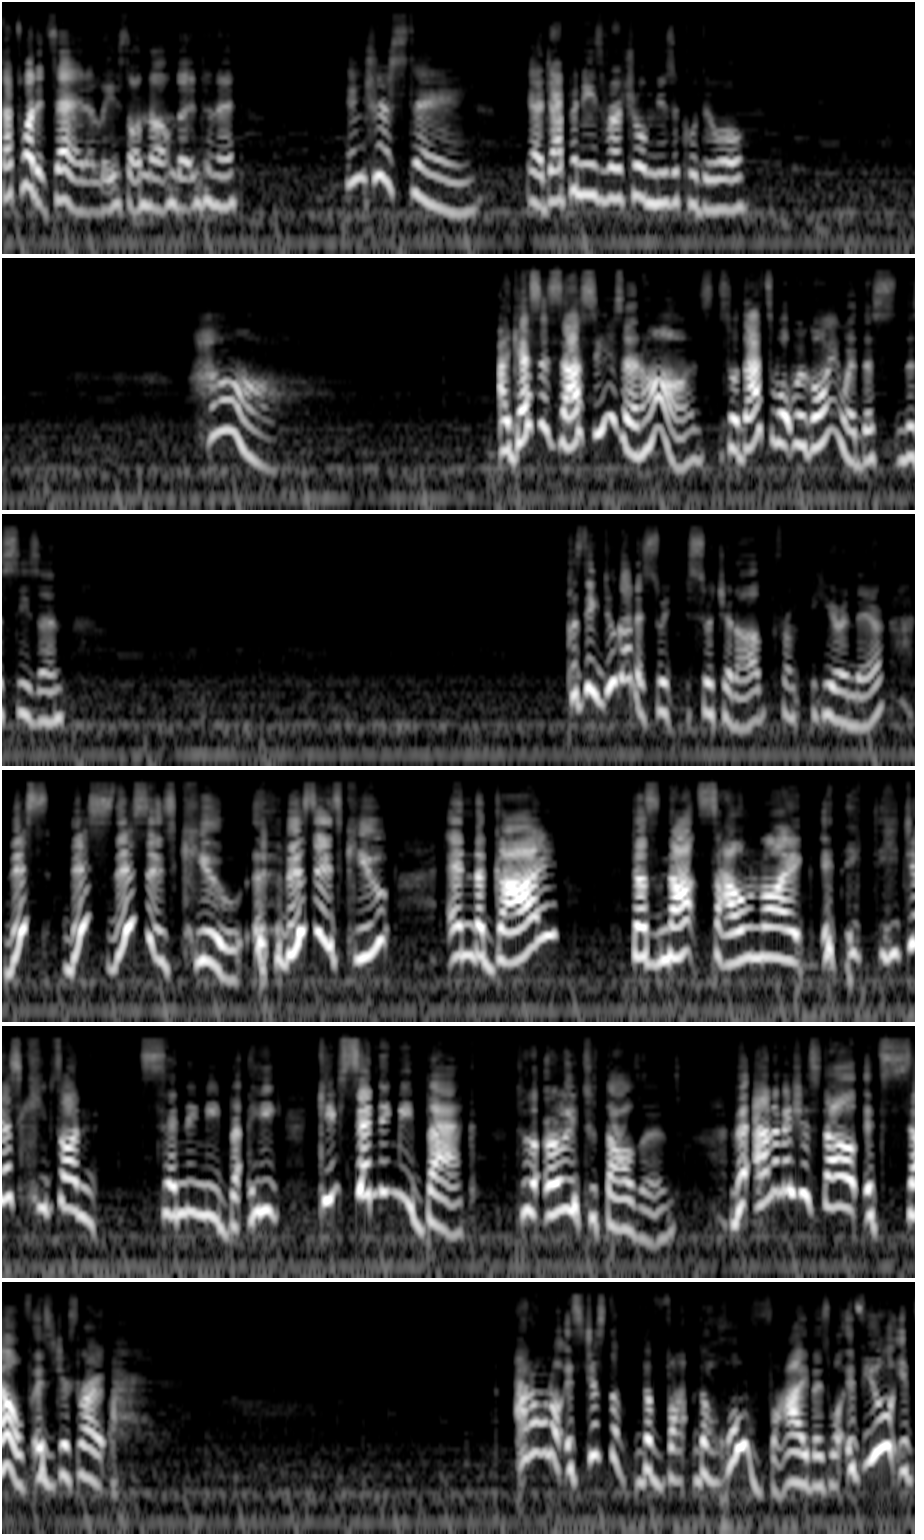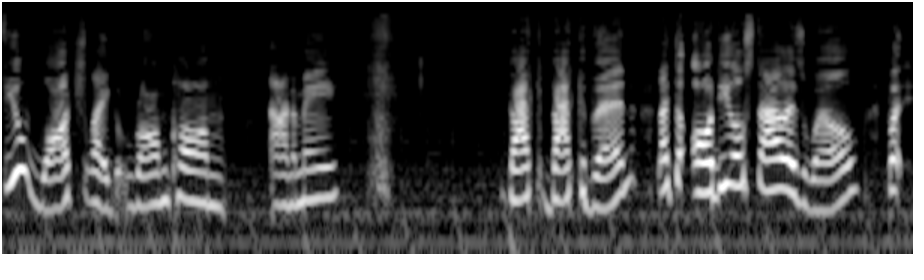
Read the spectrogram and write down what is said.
That's what it said, at least on the on the internet. Interesting. Yeah, Japanese virtual musical duo. Huh. I guess it's that season, huh? So that's what we're going with this this season. Cause they do gotta switch switch it up from here and there. This this this is cute. this is cute, and the guy does not sound like it. He, just keeps on sending me back. He keeps sending me back to the early 2000s. The animation style itself is just like I don't know. It's just the the the whole vibe as well. If you if you watch like rom com anime back back then, like the audio style as well. But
